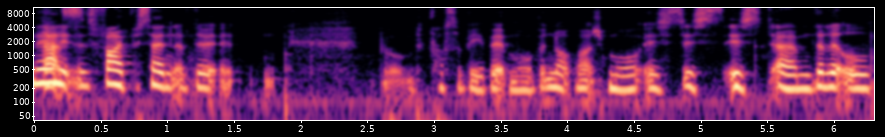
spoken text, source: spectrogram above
then That's- it's five percent of the, possibly a bit more, but not much more. Is is is um, the little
